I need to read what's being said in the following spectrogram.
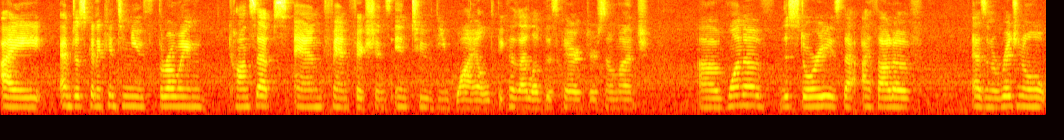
I am just going to continue throwing concepts and fan fictions into the wild because I love this character so much. Uh, one of the stories that I thought of as an original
